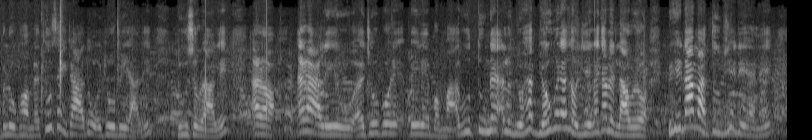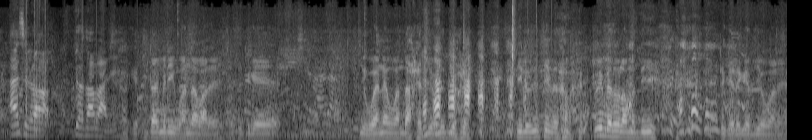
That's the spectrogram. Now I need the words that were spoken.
ဘယ်လိုခေါ်မလဲသူ့စိတ်ထားသူ့အကျိုးပေးတာလေလူဆိုတာလေအဲ့တော့အဲ့ဒါလေးကိုအကျိုးပေးပေးတဲ့ပုံမှာအခုသူနဲ့အဲ့လိုမျိုးဟဲ့ပြုံးခနဲ့ဆိုရေကကြောက်နေလာပြီးတော့ဘေးနားမှာသူဖြစ်နေရလေအဲ့ဆိုတော့ပြောသွားပါတယ်ဟုတ်ကဲ့တိုင်းမီဝမ်းတာပါတယ်တကယ် ဒီဝမ်းနဲ့ဝမ်းတာတယ်ပြောလို့ပြောတယ်ဒီလိုမျိုးဖြစ်နေတော့တွေးမယ်ဆိုလားမသိတကယ်တကယ်ပြောပါတယ်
